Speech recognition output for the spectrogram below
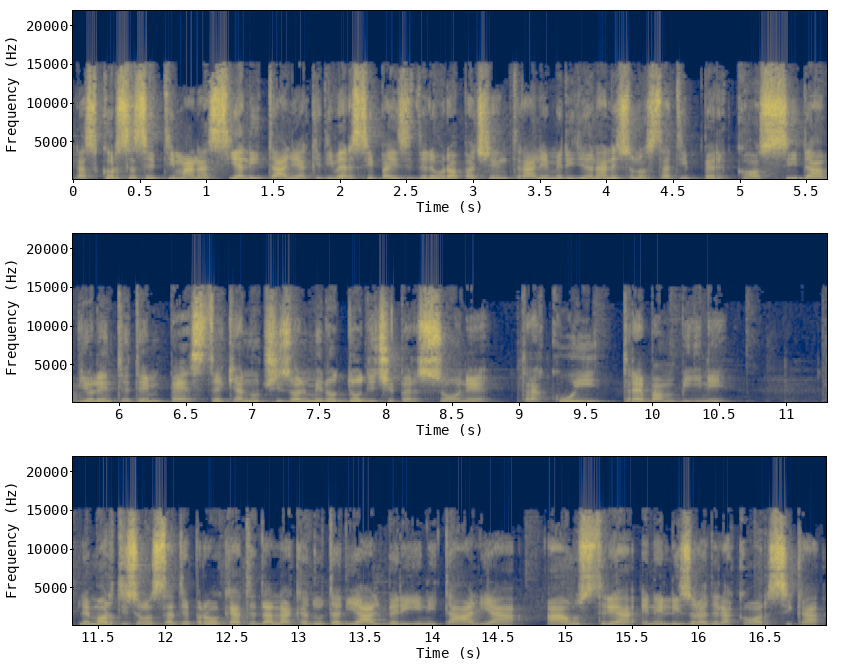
La scorsa settimana sia l'Italia che diversi paesi dell'Europa centrale e meridionale sono stati percossi da violente tempeste che hanno ucciso almeno 12 persone, tra cui 3 bambini. Le morti sono state provocate dalla caduta di alberi in Italia, Austria e nell'isola della Corsica,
